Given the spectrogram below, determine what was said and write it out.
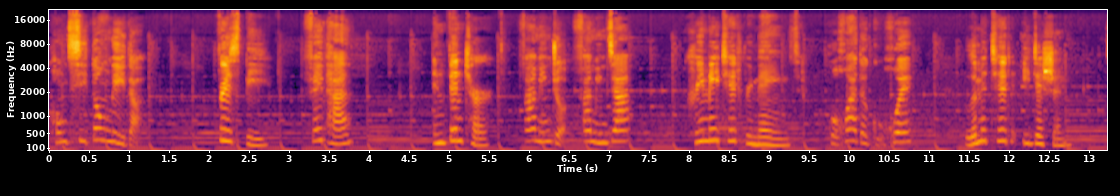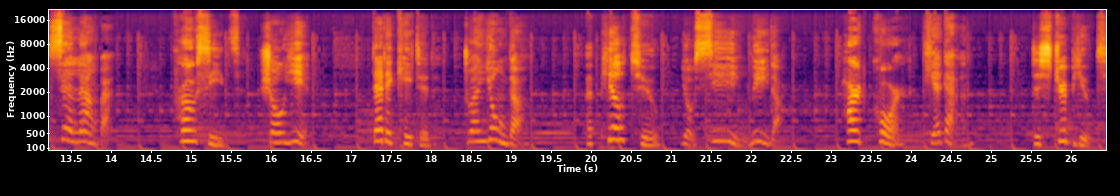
空气动力的 frisbee, 飞盘， inventor, 发明者、发明家， cremated remains, 火化的骨灰， limited edition, 限量版， proceeds, 收益， dedicated, 专用的， appeal to, 有吸引力的， hardcore, 铁杆， distribute,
